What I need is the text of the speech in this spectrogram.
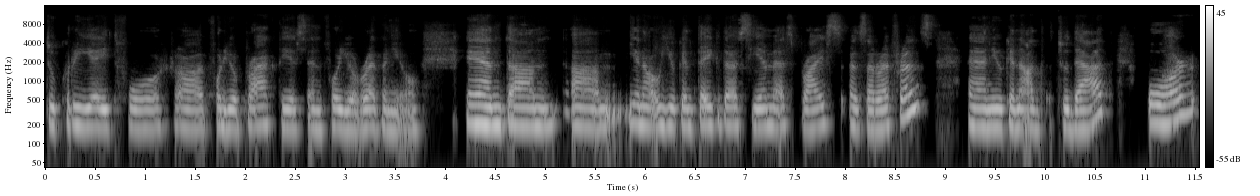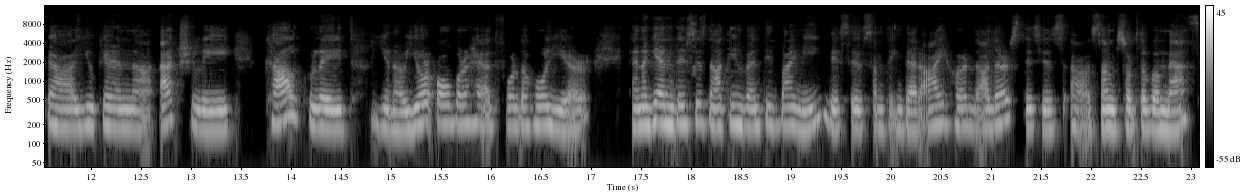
to create for uh, for your practice and for your revenue. And um, um, you know, you can take the CMS price as a reference, and you can add to that, or uh, you can uh, actually calculate, you know, your overhead for the whole year. And again, this is not invented by me. This is something that I heard others. This is uh, some sort of a math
